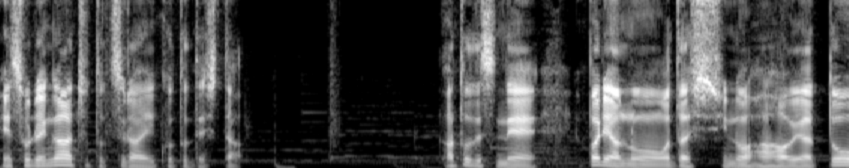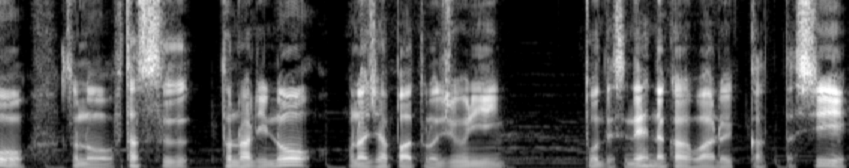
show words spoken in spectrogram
えそれがちょっと辛いことでした。あとですね、やっぱりあの、私の母親と、その2つ隣の同じアパートの住人とですね、仲が悪かったし、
